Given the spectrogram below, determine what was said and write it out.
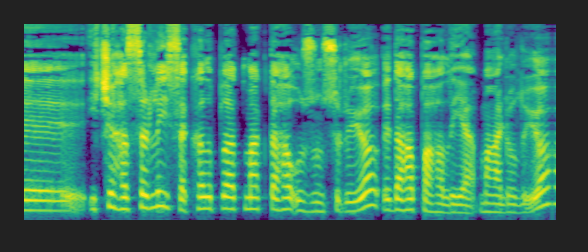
E, içi hasırlıysa kalıplatmak daha uzun sürüyor ve daha pahalıya mal oluyor.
